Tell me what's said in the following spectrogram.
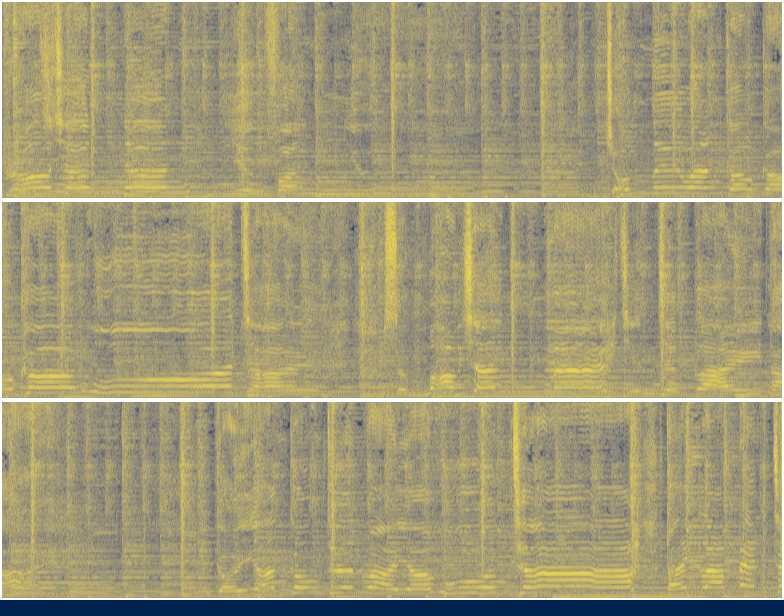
เพราะฉันนั้นยังฟังอยู่จนในวัน เก่าๆของหัวใจ สมองฉันแม้จินจะใกล้ตาย ก็ยังคงเตือนว่าอย่าห่วงเธอ แต่กลับเป็นใจ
